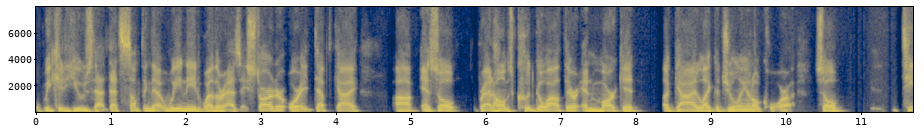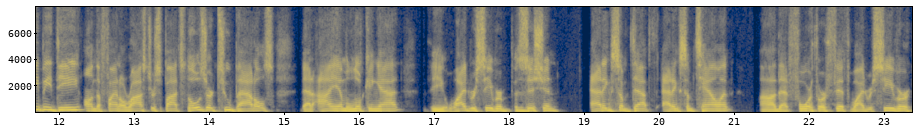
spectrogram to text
we could use that. That's something that we need, whether as a starter or a depth guy. Uh, and so Brad Holmes could go out there and market a guy like a Julian Okwara. So TBD on the final roster spots. Those are two battles that I am looking at the wide receiver position, adding some depth, adding some talent, uh, that fourth or fifth wide receiver,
